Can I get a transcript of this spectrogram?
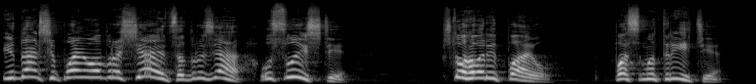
И дальше Павел обращается, друзья, услышьте, что говорит Павел. Посмотрите –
